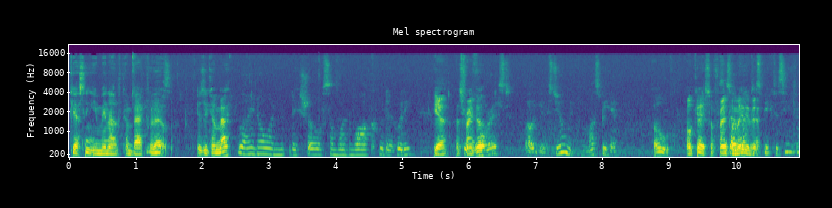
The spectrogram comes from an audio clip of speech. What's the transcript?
guessing he may not have come back for that. Is he come back? Well, I know when they show someone walk with a hoodie. Yeah, that's Franco. forest. Oh, you assume it must be him. Oh, okay. So Franco so may be back. Speak to Caesar.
